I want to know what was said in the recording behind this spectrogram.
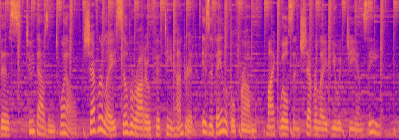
This 2012 Chevrolet Silverado 1500 is available from Mike Wilson Chevrolet Buick GMC.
